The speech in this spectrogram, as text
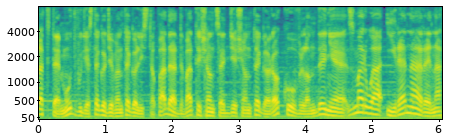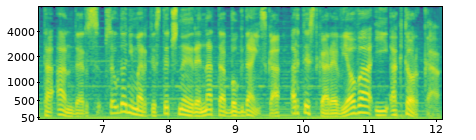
lat temu, 29 listopada 2010 roku w Londynie zmarła Irena Renata Anders, pseudonim artystyczny Renata Bogdańska, artystka rewiowa i aktorka.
